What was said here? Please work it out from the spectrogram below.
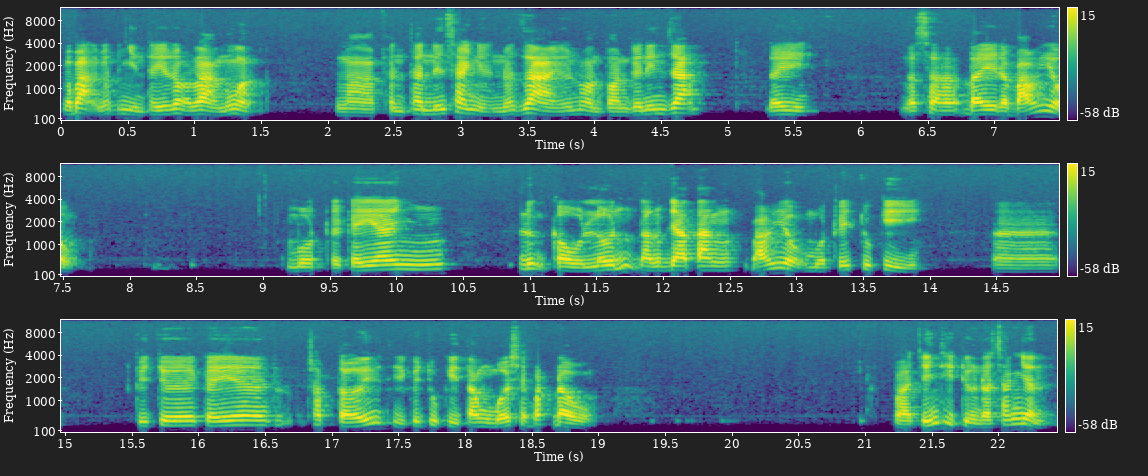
các bạn có thể nhìn thấy rõ ràng đúng không ạ? Là phần thân nến xanh này nó dài nó hoàn toàn cái nến giãn. Đây nó đây là báo hiệu. Một cái, à, lượng cầu lớn đang gia tăng báo hiệu một cái chu kỳ à, cái cái, cái sắp tới thì cái chu kỳ tăng mới sẽ bắt đầu. Và chính thị trường đã xác nhận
